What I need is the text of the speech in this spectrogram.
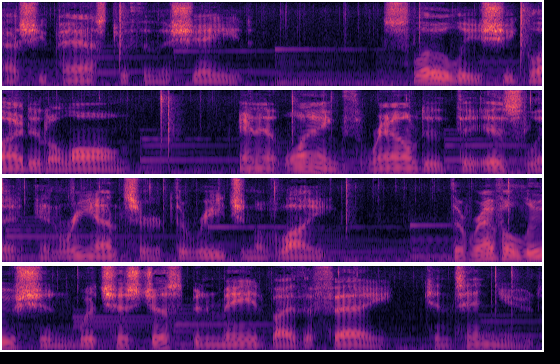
as she passed within the shade. Slowly she glided along, and at length rounded the islet and re entered the region of light. The revolution which has just been made by the Fay continued.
